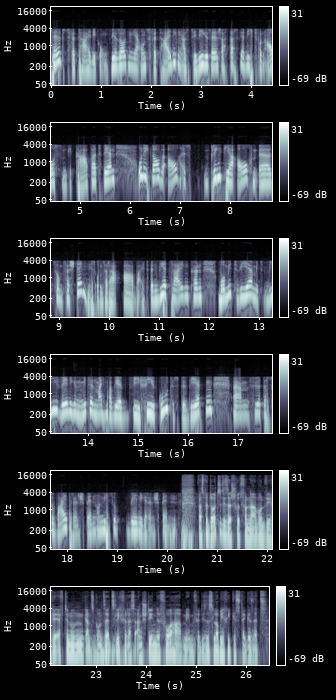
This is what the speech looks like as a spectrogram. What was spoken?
Selbstverteidigung. Wir sollten ja uns verteidigen als Zivilgesellschaft, dass wir nicht von außen gekapert werden. Und ich glaube auch, auch, es bringt ja auch äh, zum Verständnis unserer Arbeit. Wenn wir zeigen können, womit wir mit wie wenigen Mitteln manchmal wir wie viel Gutes bewirken, ähm, führt das zu weiteren Spenden und nicht zu wenigeren Spenden. Was bedeutet dieser Schritt von NABU und WWF denn nun ganz grundsätzlich für das anstehende Vorhaben, eben für dieses Lobbyregistergesetz?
